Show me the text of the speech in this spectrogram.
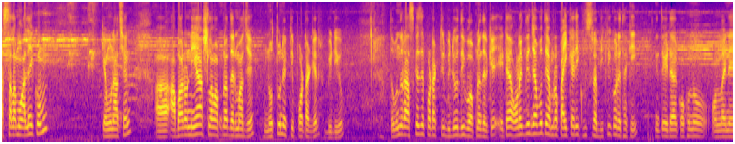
আসসালামু আলাইকুম। কেমন আছেন? আবারও নিয়ে আসলাম আপনাদের মাঝে নতুন একটি প্রোডাক্টের ভিডিও। তো বন্ধুরা, আজকে যে প্রোডাক্টটির ভিডিও দিব আপনাদেরকে, এটা অনেক দিন যাবতই আমরা পাইকারি খুচরা বিক্রি করে থাকি, কিন্তু এটা কখনো অনলাইনে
